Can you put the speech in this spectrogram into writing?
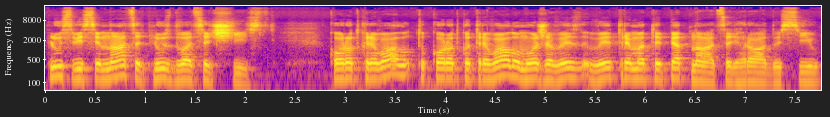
плюс 18 плюс 26. Короткотривало може витримати 15 градусів.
